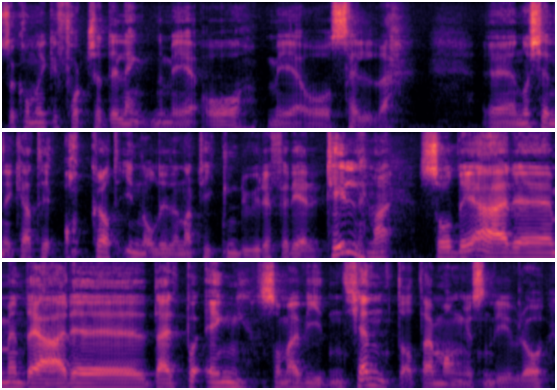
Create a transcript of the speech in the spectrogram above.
så kan man ikke fortsette i lengden med å, med å selge det. Eh, Nå kjenner ikke jeg til akkurat innholdet i den artikkelen du refererer til, så det er, eh, men det er, eh, det er et poeng som er viden kjent, at det er mange som driver og,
